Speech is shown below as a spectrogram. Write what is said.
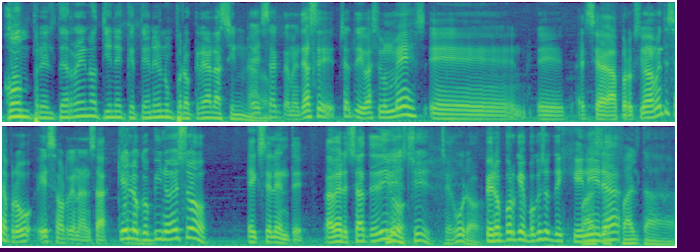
compre el terreno tiene que tener un procrear asignado. Exactamente. Hace, ya te digo, hace un mes eh, eh, se- aproximadamente se aprobó esa ordenanza. ¿Qué es lo que opino de eso? Excelente. A ver, ya te digo. sí, sí, seguro. ¿Pero por qué? Porque eso te genera... falta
